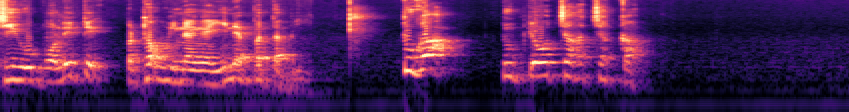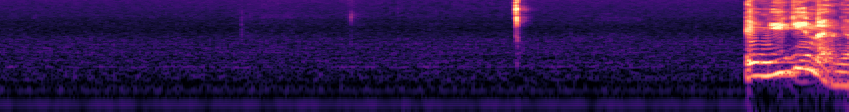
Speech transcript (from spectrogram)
geopolitics ပထဝီနိုင်ငံရေးနဲ့ပတ်သက်ပြီးသူက သူပြောကြားချက်ကအိန္ဒိယနိုင်ငံ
